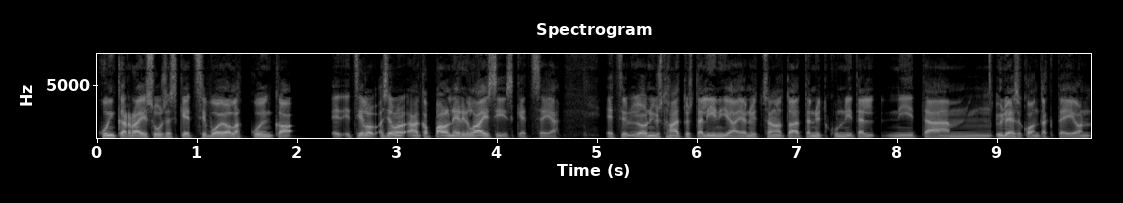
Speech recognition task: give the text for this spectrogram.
kuinka raisuu se sketsi voi olla, kuinka et, et siellä, on, siellä on aika paljon erilaisia sketsejä. Et on just haettu sitä linjaa ja nyt sanotaan, että nyt kun niitä, niitä mm, yleisökontakteja on,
